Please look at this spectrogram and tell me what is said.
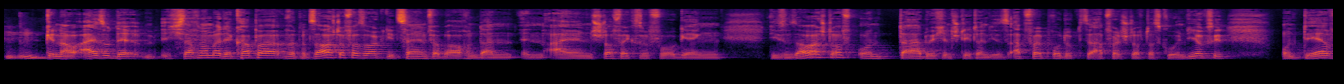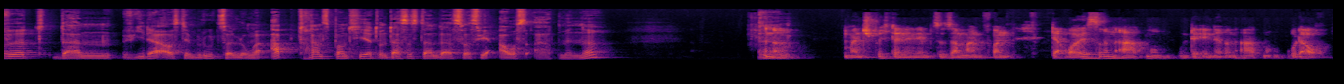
Mhm. Genau, also der, ich sag nochmal, der Körper wird mit Sauerstoff versorgt, die Zellen verbrauchen dann in allen Stoffwechselvorgängen diesen Sauerstoff und dadurch entsteht dann dieses Abfallprodukt, dieser Abfallstoff, das Kohlendioxid. Und der wird dann wieder aus dem Blut zur Lunge abtransportiert und das ist dann das, was wir ausatmen, ne? Genau. Ähm, Man spricht dann in dem Zusammenhang von der äußeren Atmung und der inneren Atmung oder auch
